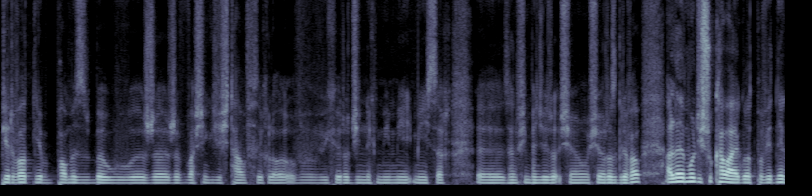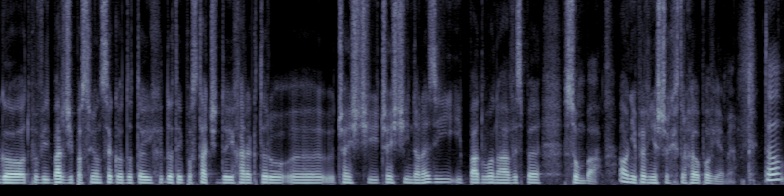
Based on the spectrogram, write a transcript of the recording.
pierwotnie pomysł był, że, że właśnie gdzieś tam w tych w ich rodzinnych mie miejscach y, ten film będzie się, się rozgrywał, ale Muli szukała jakby odpowiedniego, odpowiednio bardziej pasującego do tej, do tej postaci, do jej charakteru y, części, części Indonezji i padło na wyspę Sumba. O niej pewnie jeszcze trochę opowiemy. To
